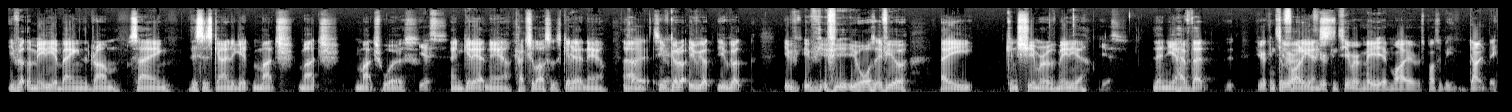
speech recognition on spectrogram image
You've got the media banging the drum, saying this is going to get much, much, much worse. Yes. And get out now. Cut your losses. Get out now. Um, so, So, you've yeah. got you've got you've got if if, if you also if you're a consumer of media, Yes. then you have that. If you're a consumer, if you're a consumer of media, my response would be don't be.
